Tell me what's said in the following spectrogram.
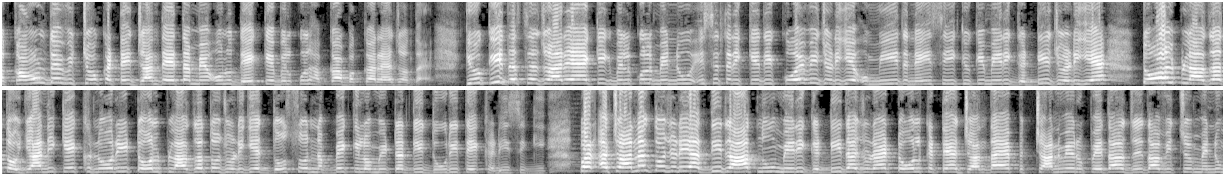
ਅਕਾਊਂਟ ਦੇ ਵਿੱਚੋਂ ਕੱਟੇ ਜਾਂਦੇ, ਤਾਂ ਮੈਂ ਉਹਨੂੰ ਦੇਖ ਕੇ ਬਿਲਕੁਲ ਹੱਕਾ ਬੱਕਾ ਰਹਿ ਜਾਂਦਾ ਹੈ। ਕਿਉਂਕਿ ਦੱਸਿਆ ਜਾ ਰਿਹਾ ਹੈ ਕਿ ਬਿਲਕੁਲ ਮੈਨੂੰ ਇਸ ਤਰੀਕੇ ਦੀ ਕੋਈ ਵੀ ਜਿਹੜੀ ਹੈ ਉਮੀਦ ਨਹੀਂ ਸੀ, ਕਿਉਂਕਿ ਮੇਰੀ ਗੱਡੀ ਜਿਹੜੀ ਹੈ ਟੋਲ ਪਲਾਜ਼ਾ ਤੋਂ, ਯਾਨੀ ਕਿ ਖਨੋਰੀ ਟੋਲ ਪਲਾਜ਼ਾ ਤੋਂ ਜਿਹੜੀ ਹੈ 290 ਕਿਲੋਮੀਟਰ ਦੀ ਦੂਰੀ ਤੇ ਖੜੀ ਸੀਗੀ। ਪਰ ਅਚਾਨਕ ਤੋਂ ਜਿਹੜੇ ਅੱਧੀ ਰਾਤ ਨੂੰ ਮੇਰੀ ਗੱਡੀ ਦਾ ਜਿਹੜਾ ਟੋਲ ਕੱਟਿਆ ਜਾਂਦਾ ਹੈ 95 ਰੁਪਏ ਦਾ, ਜਿਹਦਾ ਵਿੱਚ ਮੈਨੂੰ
